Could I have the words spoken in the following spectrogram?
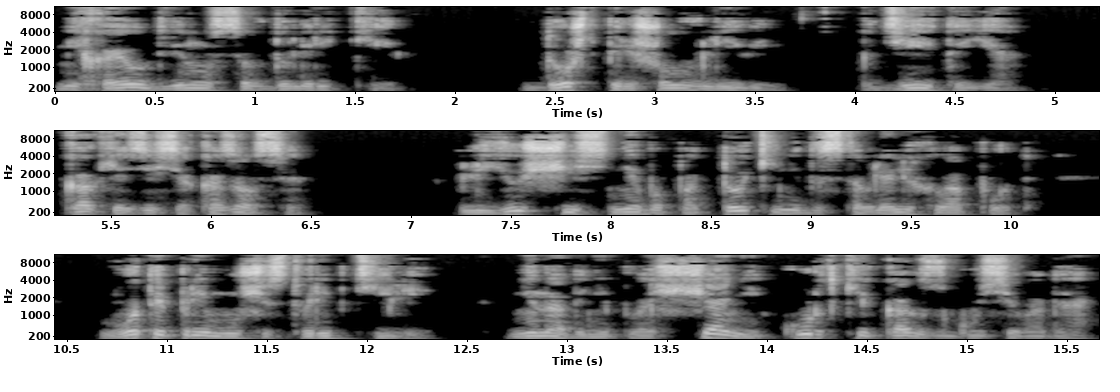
Михаил двинулся вдоль реки. Дождь перешел в ливень. Где это я? Как я здесь оказался? Льющие с неба потоки не доставляли хлопот. Вот и преимущество рептилий. Не надо ни плаща, ни куртки, как с гуся вода.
